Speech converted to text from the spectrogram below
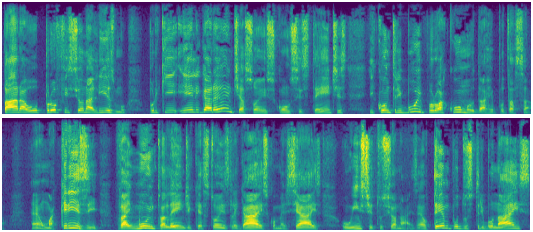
para o profissionalismo, porque ele garante ações consistentes e contribui para o acúmulo da reputação. É, uma crise vai muito além de questões legais, comerciais ou institucionais. É, o tempo dos tribunais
